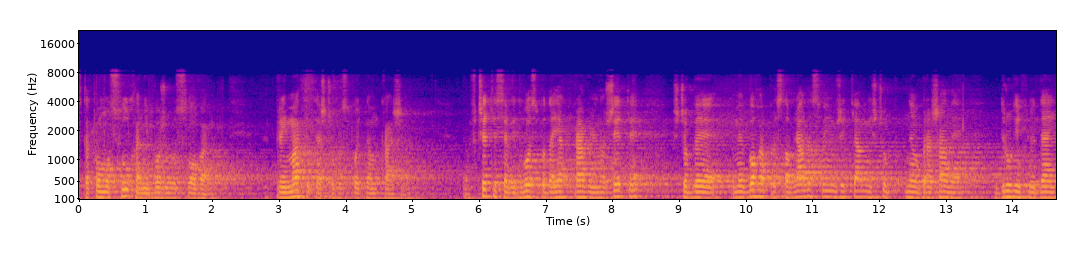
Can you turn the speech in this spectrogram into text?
в такому слуханні Божого Слова, приймати те, що Господь нам каже, вчитися від Господа, як правильно жити, щоб ми Бога прославляли своїм життям і щоб не ображали других людей,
